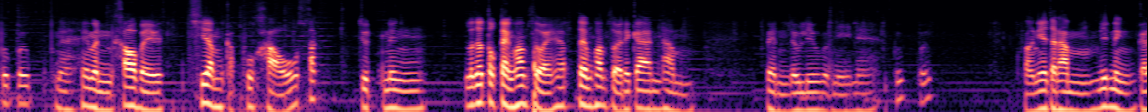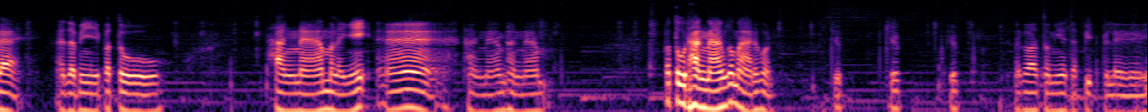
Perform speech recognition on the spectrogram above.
ปึ๊บปึ๊บนะให้มันเข้าไปเชื่อมกับภูเขาสักจุดหนึ่ง เราจะตกแต่งความสวยครับ เติมความสวยในการทำเป็นริ้วๆแบบนี้นะปึ๊บปึ๊บฝั่งนี้จะทำนิดนึงก็ได้ อาจจะมีประตูทางน้ำอะไรอย่างงี้อ่าทางน้ำทางน้ำ ประตูทางน้ำก็มาทุกคนจึบจึบจึบแล้วก็ตรงนี้จะปิดไปเลย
